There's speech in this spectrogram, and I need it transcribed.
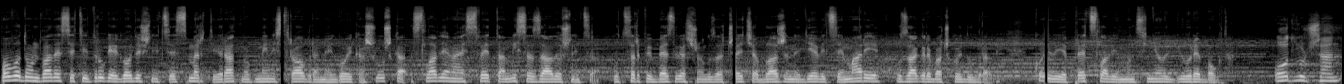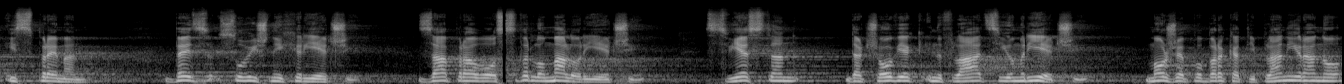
Povodom 22. godišnjice smrti ratnog ministra obrane Gojka Šuška slavljena je sveta misa zadošnica u crkvi bezgrešnog začeća Blažene djevice Marije u Zagrebačkoj Dubravi, koju je predslavio monsignor Jure Bogdan. Odlučan i spreman, bez suvišnih riječi, zapravo s vrlo malo riječi, svjestan da čovjek inflacijom riječi može pobrkati planirano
